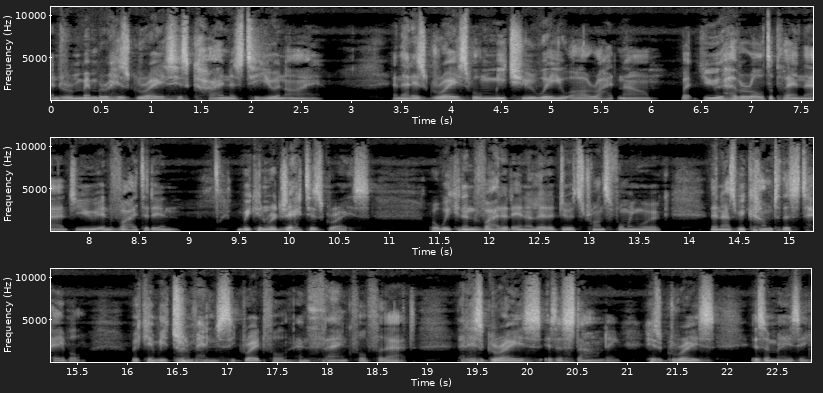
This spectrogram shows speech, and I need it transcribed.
and remember His grace, His kindness to you and I, and that His grace will meet you where you are right now. But you have a role to play in that. You invite it in. We can reject His grace, but we can invite it in and let it do its transforming work. Then, as we come to this table, we can be tremendously grateful and thankful for that. That His grace is astounding. His grace is amazing.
